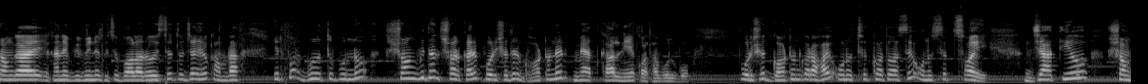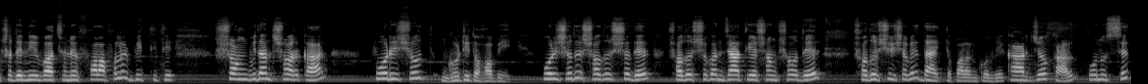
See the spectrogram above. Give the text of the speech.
সংজ্ঞায় এখানে বিভিন্ন কিছু বলা রয়েছে। তো যাই হোক, আমরা এরপর গুরুত্বপূর্ণ সংবিধান সরকার পরিষদের গঠনের মেয়াদকাল নিয়ে কথা বলব। পরিষদ গঠন করা হয়। অনুচ্ছেদ কত আছে? অনুচ্ছেদ ছয়ে। জাতীয় সংসদের নির্বাচনে ফলাফলের ভিত্তিতে সংবিধান সরকার পরিষদ গঠিত হবে। পরিষদের সদস্যদের, সদস্যগণ জাতীয় সংসদের সদস্য হিসেবে দায়িত্ব পালন করবে। কার্যকাল অনুচ্ছেদ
